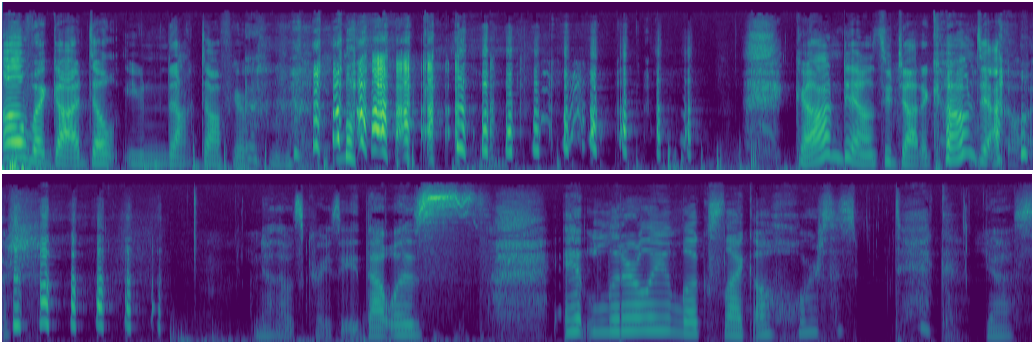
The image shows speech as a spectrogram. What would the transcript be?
Oh my god! Don't you knocked off your. calm down, Sujata. Calm Oh gosh. no, that was crazy. That was It literally looks like a horse's dick. yes.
